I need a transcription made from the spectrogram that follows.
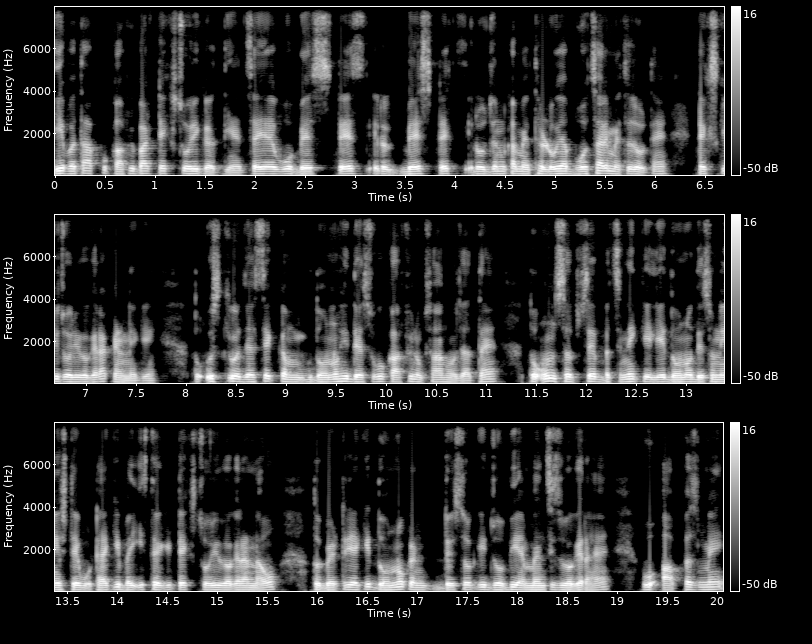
ये बता आपको काफ़ी बार टैक्स चोरी करती हैं। चाहे वो best tax best tax erosion का मेथड हो या बहुत सारे मेथड होते हैं टैक्स की चोरी वगैरह करने के तो उसकी वजह से कम, दोनों ही देशों को काफ़ी नुकसान हो जाता है। तो उन सबसे बचने के लिए दोनों देशों ने स्टेप उठाया कि भाई इस तरह की टैक्स चोरी वगैरह ना हो तो बेटर है कि दोनों देशों की जो भी एमएनसीज वगैरह हैं, वो आपस में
